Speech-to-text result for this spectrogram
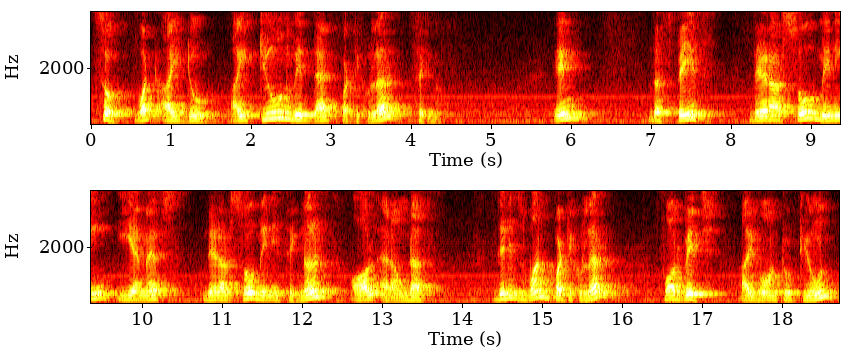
So, what I do, I tune with that particular signal. In the space, there are so many EMFs, there are so many signals all around us. There is one particular for which I want to tune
